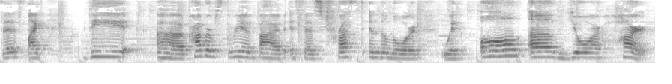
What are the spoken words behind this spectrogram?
sis. Like the uh, Proverbs 3 and 5, it says, trust in the Lord with all of your heart.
